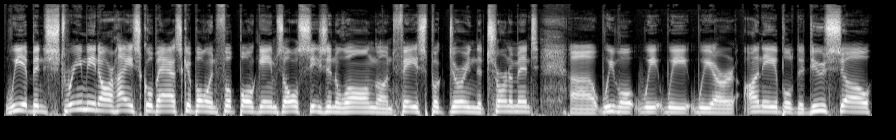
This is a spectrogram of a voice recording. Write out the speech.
we have been streaming our high school basketball and football games all season long on Facebook during the tournament. Uh, we will we, we we are unable to do so.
